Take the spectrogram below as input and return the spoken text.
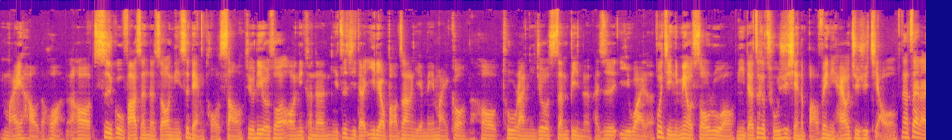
买好的话，然后事故发生的时候，你是两头烧。就例如说，哦，你可能你自己的医疗保障也没买够，然后突然你就生病了，还是意外了，不仅你没有收入哦，你的这个储蓄险的保费你还要继续缴哦。那再来，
